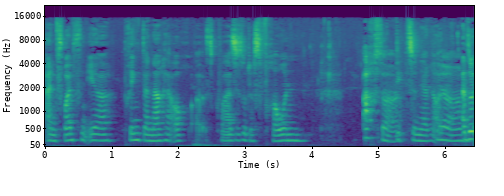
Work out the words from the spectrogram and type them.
ein- Freund von ihr bringt dann nachher auch äh, quasi so das Frauendiktionär Ach, sag. raus. Ja. Also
